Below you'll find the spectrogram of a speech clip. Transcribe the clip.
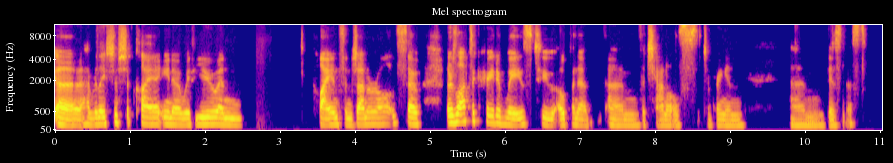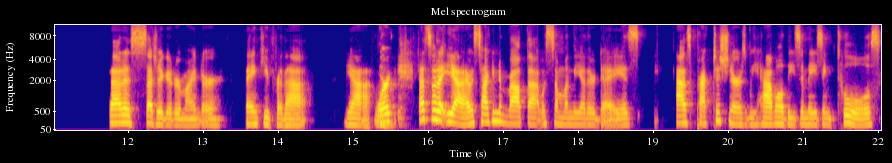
uh, a relationship client, you know, with you and clients in general. So there's lots of creative ways to open up um, the channels to bring in um, business. That is such a good reminder. Thank you for that. Yeah, work. That's what. I, yeah, I was talking about that with someone the other day. Is as practitioners, we have all these amazing tools,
